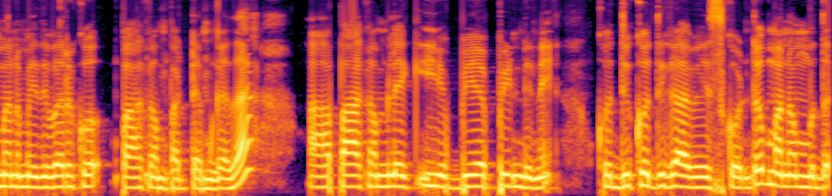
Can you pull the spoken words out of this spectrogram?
మనం ఇదివరకు పాకం పట్టాం కదా ఆ పాకంలోకి ఈ బియ్య పిండిని కొద్ది కొద్దిగా వేసుకుంటూ మనం ముద్ద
